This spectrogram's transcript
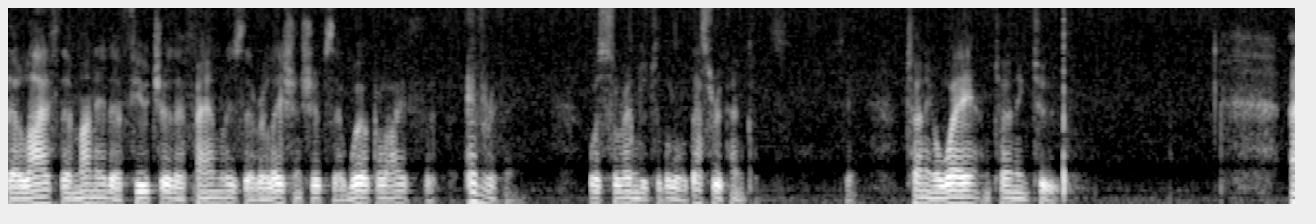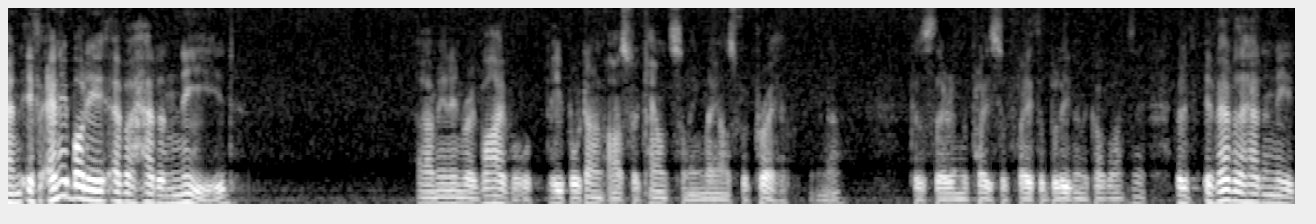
Their life, their money, their future, their families, their relationships, their work life, everything was surrendered to the Lord. That's repentance. See? Turning away and turning to. And if anybody ever had a need, I mean, in revival, people don't ask for counseling, they ask for prayer, you know, because they're in the place of faith of believing that God But if, if ever they had a need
